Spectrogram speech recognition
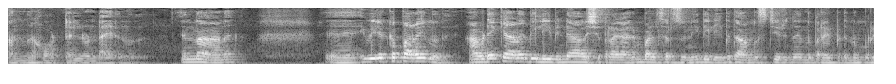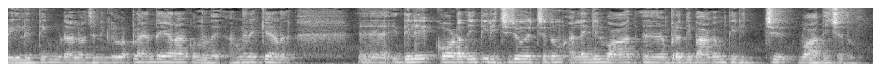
അന്ന് ഹോട്ടലിലുണ്ടായിരുന്നത് എന്നാണ് ഇവരൊക്കെ പറയുന്നത്. അവിടേക്കാണ് ദിലീപിന്റെ ആവശ്യപ്രകാരം പൾസർ സുനി ദിലീപ് താമസിച്ചിരുന്നു എന്ന് പറയപ്പെടുന്ന. മുറിയിലെത്തി ഗൂഢാലോചനയ്ക്കുള്ള പ്ലാൻ തയ്യാറാക്കുന്നത്. അങ്ങനെയൊക്കെയാണ് ഇതിൽ കോടതി തിരിച്ചു ചോദിച്ചതും അല്ലെങ്കിൽ വാ പ്രതിഭാഗം തിരിച്ച് വാദിച്ചതും.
